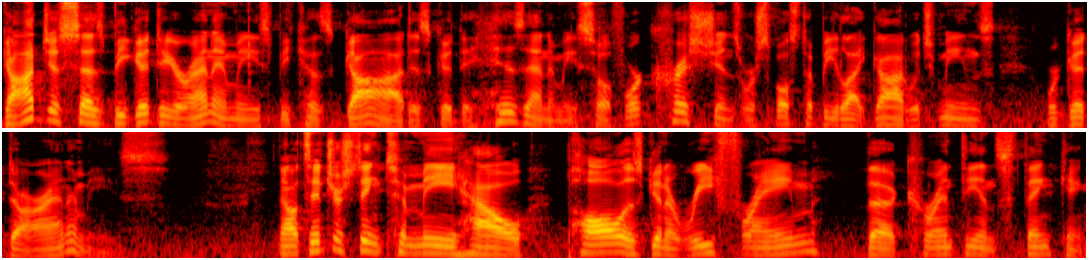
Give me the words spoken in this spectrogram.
God just says, be good to your enemies because God is good to his enemies. So if we're Christians, we're supposed to be like God, which means we're good to our enemies. Now, it's interesting to me how Paul is going to reframe the Corinthians' thinking.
